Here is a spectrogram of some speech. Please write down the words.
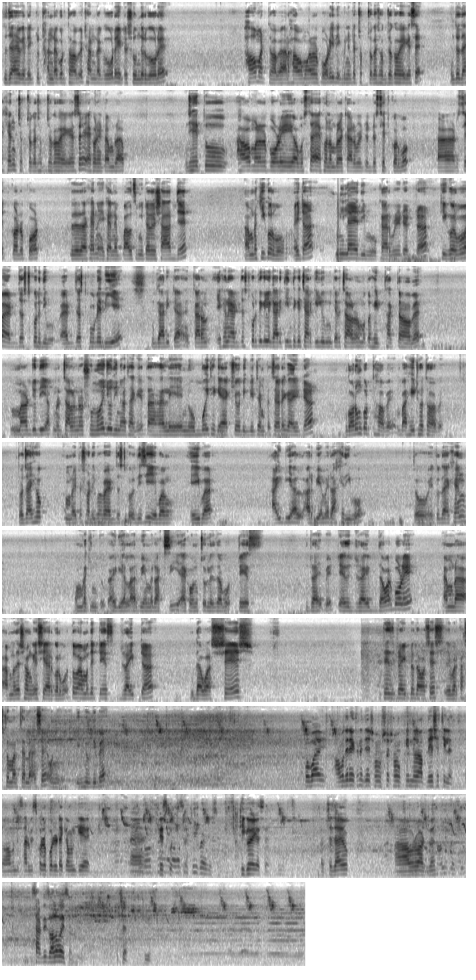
তো যাই হোক, এটা একটু ঠান্ডা করতে হবে, ঠান্ডা করে এটা সুন্দর করে হাওয়া মারতে হবে। আর হাওয়া মারার পরেই দেখবেন এটা চকচকা ঝকঝকা হয়ে গেছে। কিন্তু দেখেন, চকচকা ঝকঝকা হয়ে গেছে। এখন এটা আমরা যেহেতু হাওয়া মারার পরে এই অবস্থা এখন আমরা কার্বোরেটরটা সেট করব। আর সেট করার পর দেখেন, এখানে পালস মিটারের সাহায্যে আমরা কি করব? এটা মিলায়ে দিব। কার্বোরেটরটা কি করব? অ্যাডজাস্ট করে দিব। অ্যাডজাস্ট করে দিয়ে গাড়িটা, কারণ এখানে অ্যাডজাস্ট করতে গেলে গাড়ি তিন থেকে চার কিলোমিটার চালানোর মতো হিট থাকতে হবে। আর যদি আপনার চালানোর সময় যদি না থাকে, তাহলে নব্বই থেকে একশো ডিগ্রি টেম্পারেচারে গাড়িটা গরম করতে হবে বা হিট হতে হবে। তো যাই হোক, আমরা এটা সঠিকভাবে অ্যাডজাস্ট করে দিছি এবং এইবার আইডিয়াল আরপিএমে রাখে দিব। তো এ তো দেখেন, আমরা কিন্তু আইডিয়াল আরপিএমে রাখছি। এখন চলে যাব টেস্ট ড্রাইভে টেস্ট ড্রাইভ দেওয়ার পরে আমরা আপনাদের সঙ্গে শেয়ার করব। তো আমাদের টেস্ট ড্রাইভটা দেওয়া শেষ। টেস্ট ড্রাইভটা দেওয়া শেষ। এবার কাস্টমার চলে আসে উনি রিভিউ দিবে। তো ভাই আমাদের এখানে যে সমস্যার সম্মুখীন আপনি এসেছিলেন তো আমাদের সার্ভিস করার পর এটা কেমন কি ফেস করতেছে? ঠিক হয়ে গেছে। ঠিক হয়ে গেছে? আচ্ছা যাই হোক আবারও আসবেন। সার্ভিস ভালো পাইছেন? আচ্ছা ঠিক আছে।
